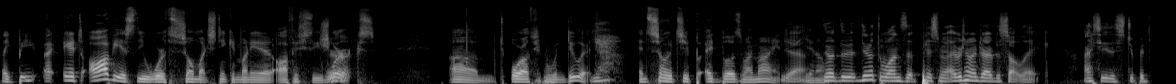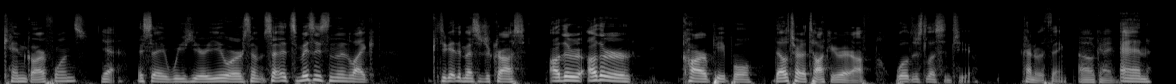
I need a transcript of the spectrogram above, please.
like be, uh, it's obviously worth so much stinking money that it obviously Sure. works, um, or else people wouldn't do it. yeah, And so it just it blows my mind. yeah. you know. the, the, you know what the ones that piss me off? Every time I drive to Salt Lake, I see the stupid Ken Garff ones. yeah. They say "We hear you" or some. So it's basically something like to get the message across. Other other car people, they'll try to talk your ear off. We'll just listen to you, kind of a thing. Okay. And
